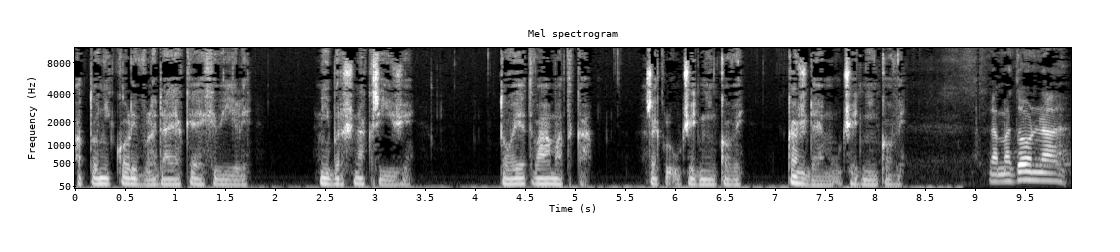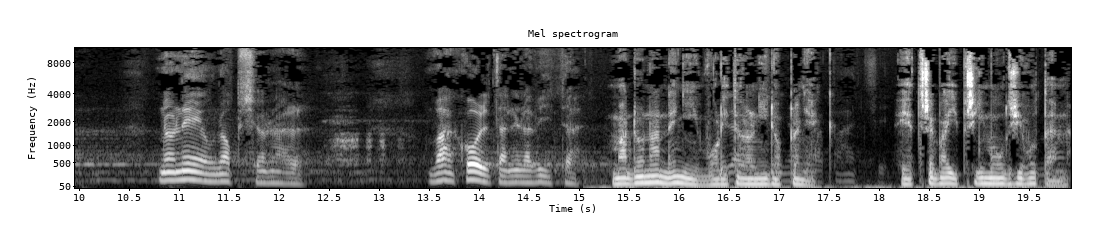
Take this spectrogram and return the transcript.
a to nikoli v ledajaké chvíli, nýbrž na kříži. To je tvá matka, řekl učedníkovi, každému učedníkovi. La Madonna non è un optional, Madonna není volitelný doplněk. Je třeba ji přijmout životem.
